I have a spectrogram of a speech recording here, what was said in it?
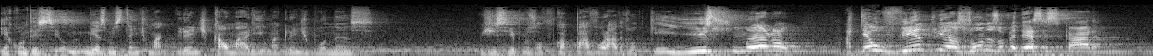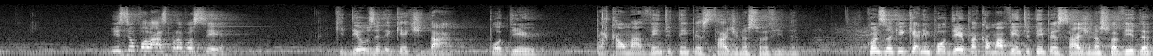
E aconteceu no mesmo instante uma grande calmaria, uma grande bonança. Os discípulos ficam apavorados, falaram: Que isso, mano? Até o vento e as ondas obedecem esse cara. E se eu falasse para você que Deus ele quer te dar poder para acalmar vento e tempestade na sua vida? Quantos aqui querem poder para acalmar vento e tempestade na sua vida?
